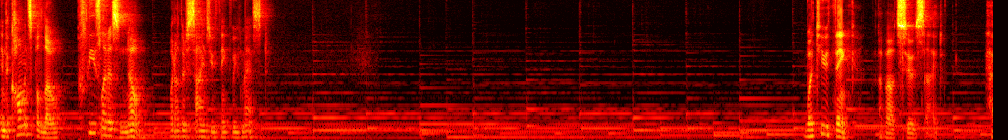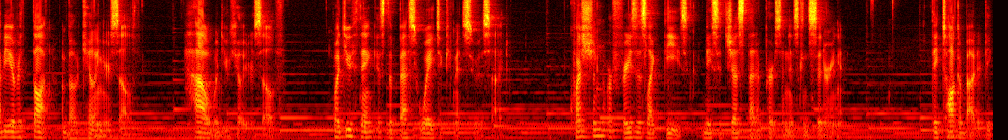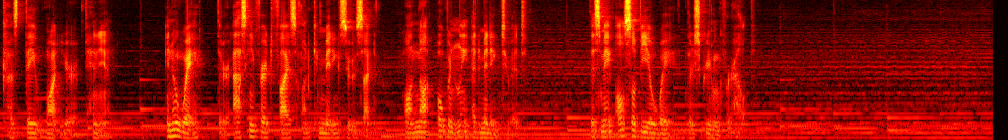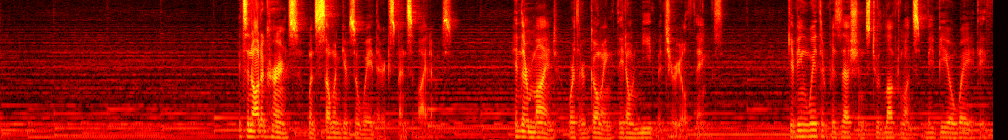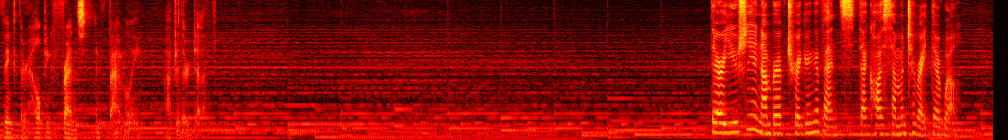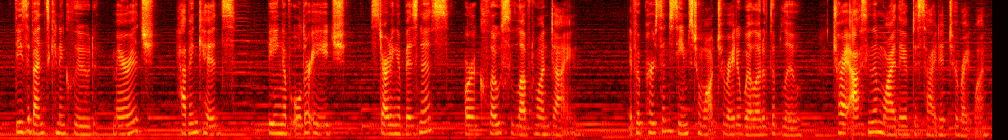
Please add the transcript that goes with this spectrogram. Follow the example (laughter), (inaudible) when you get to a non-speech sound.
In the comments below, please let us know what other signs you think we've missed. What do you think about suicide? Have you ever thought about killing yourself? How would you kill yourself? What do you think is the best way to commit suicide? Question or phrases like these may suggest that a person is considering it. They talk about it because they want your opinion. In a way, they're asking for advice on committing suicide while not openly admitting to it. This may also be a way they're screaming for help. It's an odd occurrence when someone gives away their expensive items. In their mind, where they're going, they don't need material things. Giving away their possessions to loved ones may be a way they think they're helping friends and family after their death. There are usually a number of triggering events that cause someone to write their will. These events can include marriage, having kids, being of older age, starting a business, or a close loved one dying. If a person seems to want to write a will out of the blue, try asking them why they have decided to write one.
